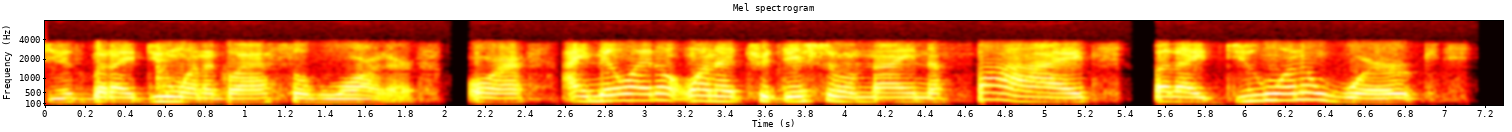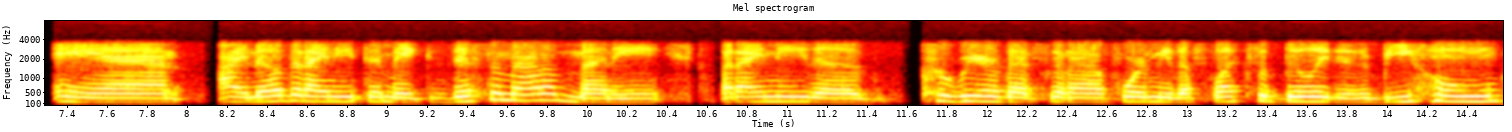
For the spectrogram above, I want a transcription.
juice, but I do want a glass of water. Or I know I don't want a traditional nine to five, but I do want to work and I know that I need to make this amount of money, but I need a career that's going to afford me the flexibility to be home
